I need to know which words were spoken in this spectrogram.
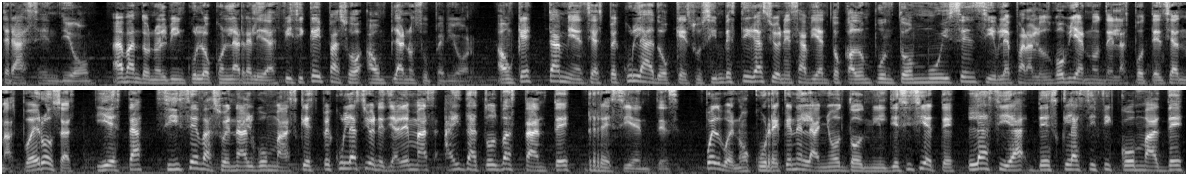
trascendió. Abandonó el vínculo con la realidad física y pasó a un plano superior. Aunque también se ha especulado que sus investigaciones habían tocado un punto muy sensible para los gobiernos de las potencias más poderosas y esta sí se basó en algo más que especulaciones y además hay datos bastante recientes. Pues bueno, ocurre que en el año 2017 la CIA desclasificó más de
